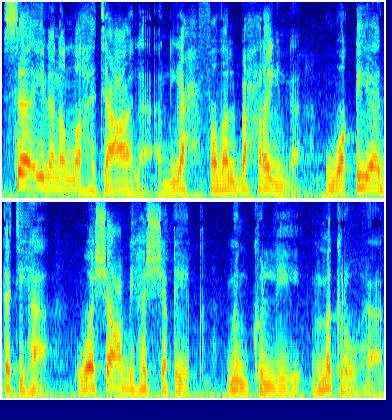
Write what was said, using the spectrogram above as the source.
سائلا الله تعالى أن يحفظ البحرين وقيادتها وشعبها الشقيق من كل مكروه.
